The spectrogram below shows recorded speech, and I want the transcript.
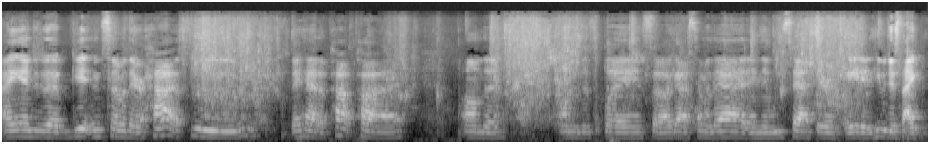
I ended up getting some of their hot food. They had a pot pie on the on the display, and so I got some of that, and then we sat there and ate it. He was just like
